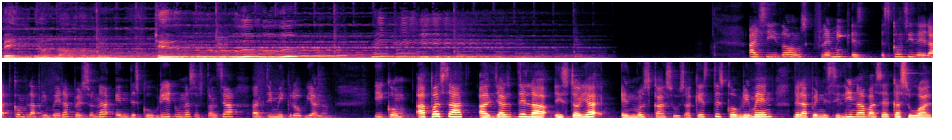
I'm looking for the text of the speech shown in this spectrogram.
Speed your love to Així doncs, Fleming és, és considerat com la primera persona en descobrir una substància antimicrobiana. I com ha passat al llarg de la història en molts casos, aquest descobriment de la penicilina va ser casual,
